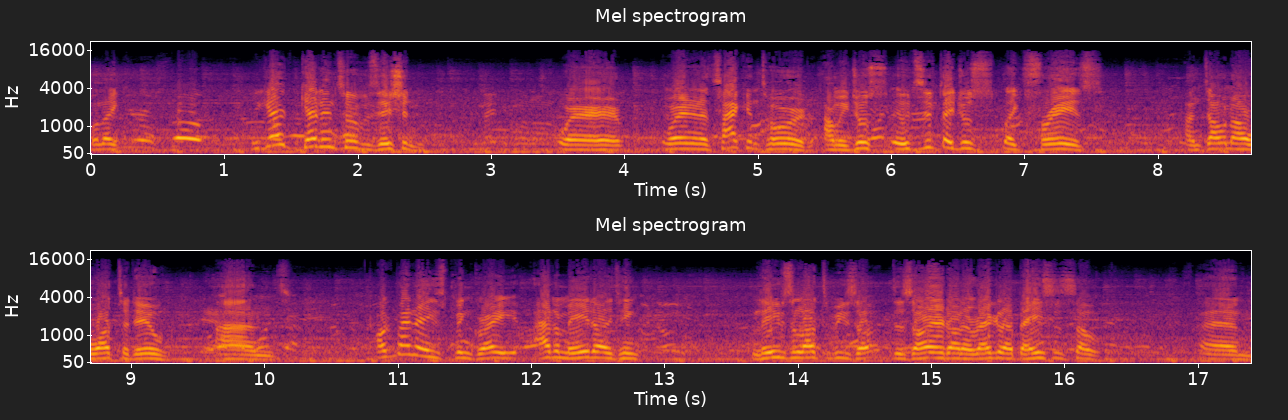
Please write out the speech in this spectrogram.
but like we get get into a position where we're in an attacking third, and we just it's as if they just like freeze and don't know what to do. And Ogbene's been great. Adam Idah, I think, leaves a lot to be desired on a regular basis. So um,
